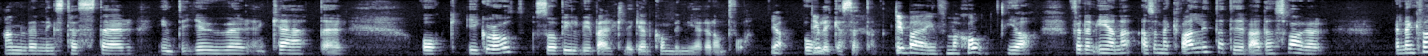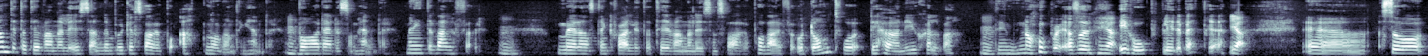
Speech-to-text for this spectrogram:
Användningstester, intervjuer, enkäter. Och i growth så vill vi verkligen kombinera de två Ja, olika det, sätten. det är bara information. Ja, för den ena, alltså den kvalitativa, den svarar eller den kvantitativa analysen den brukar svara på att någonting händer. Vad är det som händer? Men inte varför. Medan den kvalitativa analysen svarar på varför. Och de två, det hör ni ju själva. Det är no Alltså Ja. ihop blir det bättre. Ja, Eh, så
